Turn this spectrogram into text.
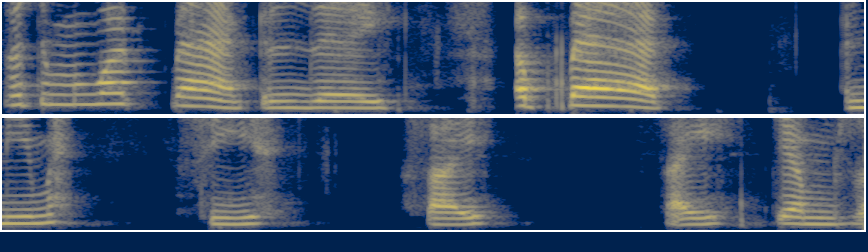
เราจะมาวาดแปลกกันเลยเอาแปลกอันนี้ไหมสีใส ใสแจ่มใส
